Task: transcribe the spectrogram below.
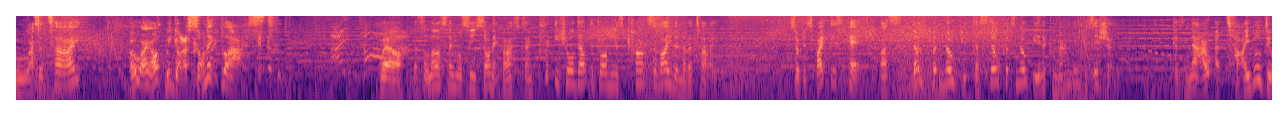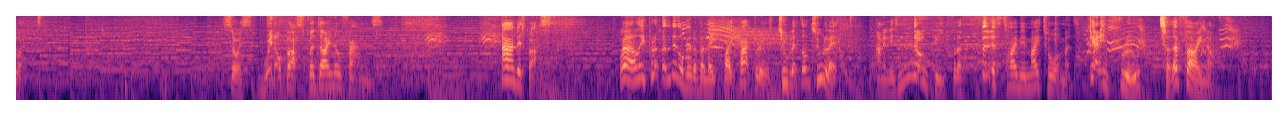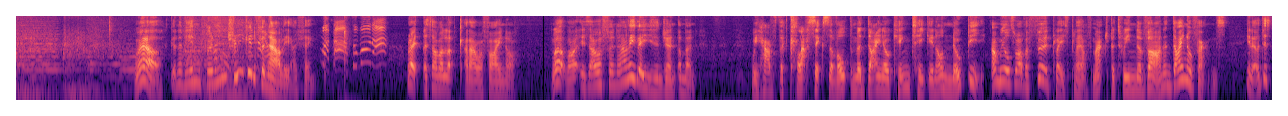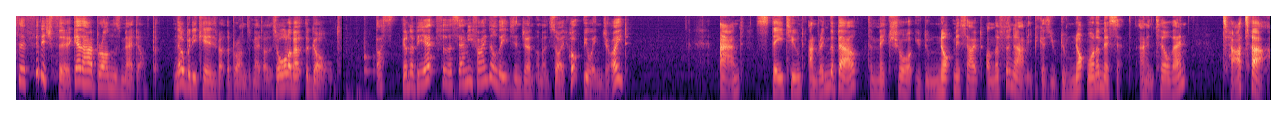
Ooh, that's a tie. Oh, hang on. We got a Sonic Blast. Well, that's the last time we'll see Sonic Blast, because I'm pretty sure Deltadromeus can't survive another tie. So despite this hit, that does put Noopy, that still puts Noopy in a commanding position. Because now a tie will do it. So it's win or bust for Dinofanz. And it's bust. Well, they put up a little bit of a late fight back, but it was too little too late. And it is Noopy for the first time in my tournament, getting through to the final. Well, gonna be in for an intriguing finale, I think. Right, let's have a look at our final. Well, that is our finale, ladies and gentlemen. We have the classics of Ultima Dino King taking on Noopy. And we also have a third place playoff match between Navan and Dinofanz. You know, just to finish third, get our bronze medal. But nobody cares about the bronze medal. It's all about the gold. That's going to be it for the semi-final, ladies and gentlemen. So I hope you enjoyed. And stay tuned and ring the bell to make sure you do not miss out on the finale because you do not want to miss it. And until then, ta-ta!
